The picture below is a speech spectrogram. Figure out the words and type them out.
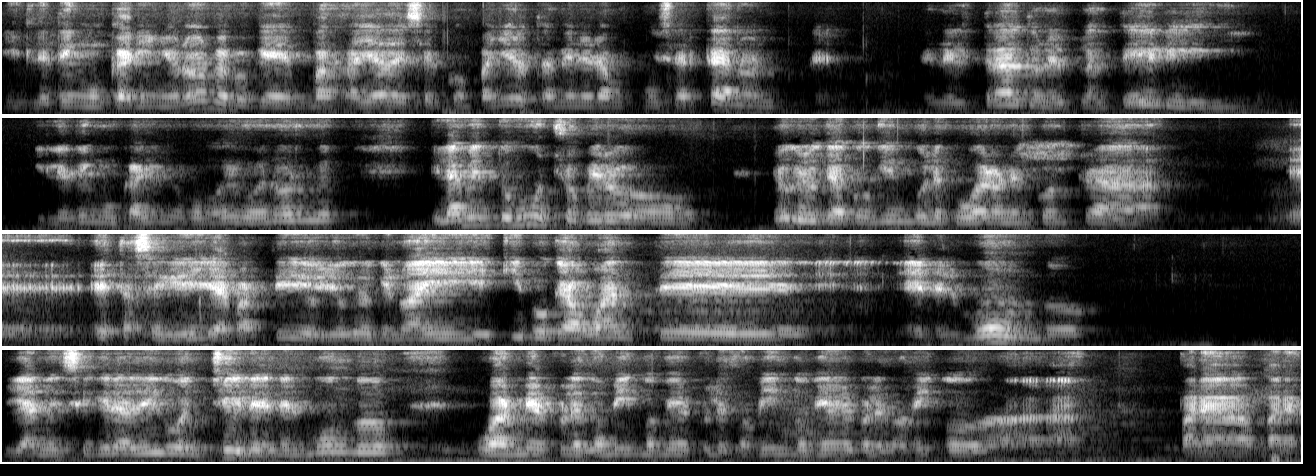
y le tengo un cariño enorme porque más allá de ser compañeros también éramos muy cercanos en, el trato, en el plantel y, y le tengo un cariño, como digo, enorme. Y lamento mucho, pero yo creo que a Coquimbo le jugaron en contra eh, esta seguidilla de partidos. Yo creo que no hay equipo que aguante en el mundo, ya ni siquiera digo en Chile, en el mundo, jugar miércoles, domingo, miércoles, domingo, miércoles, domingo a- para, para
